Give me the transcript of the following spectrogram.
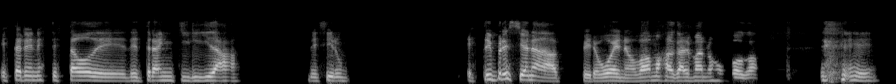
estar en este estado de, tranquilidad. Decir, estoy presionada, pero bueno, vamos a calmarnos un poco.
